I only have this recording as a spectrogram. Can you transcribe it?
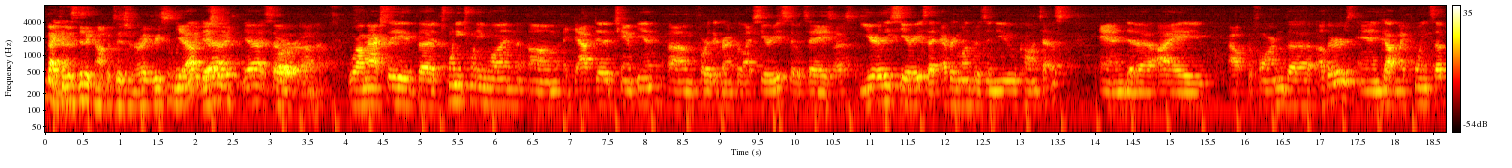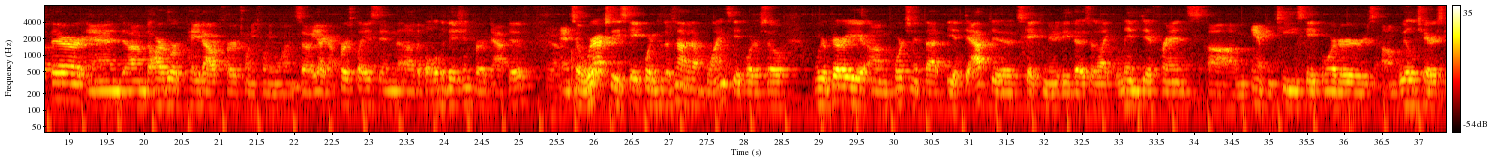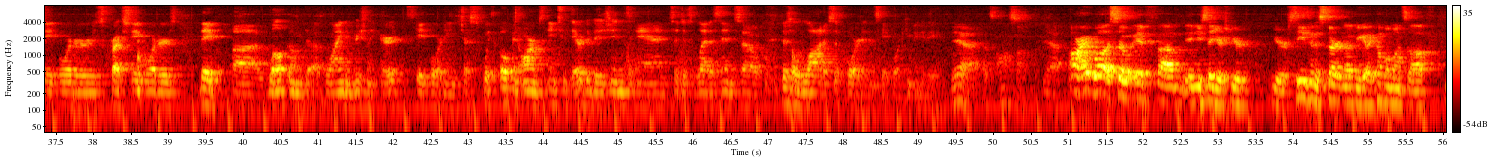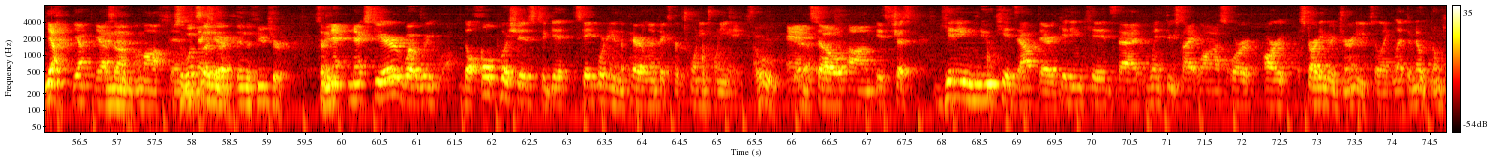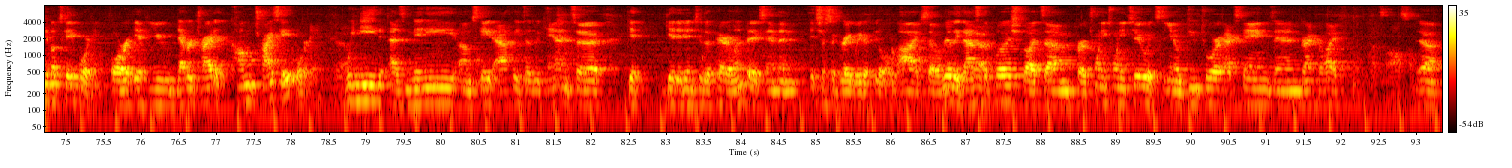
Back Yeah. you just did a competition, right? Recently. Yeah, like yeah, yeah. So, Or, uh, where I'm actually the 2021 um, adaptive champion um, for the Grind for Life series. So it's a Fantastic. yearly series that every month there's a new contest, and uh, I outperformed the others and got my points up there, and um, the hard work paid out for 2021. So yeah, I got first place in uh, the bowl division for adaptive. Yeah. And so we're actually skateboarding because there's not enough blind skateboarders. So we're very um, fortunate that the adaptive skate community, those are like limb difference, um, amputee skateboarders, um, wheelchair skateboarders, crutch skateboarders, they've uh, welcomed uh, blind and visually impaired skateboarding just with open arms into their divisions and to just let us in. So there's a lot of support in the skateboard community. Yeah, that's awesome. Yeah. All right. Well, so if um, and you say your your your season is starting up, you got a couple months off. Yeah, yeah, yeah. And so then- I'm, I'm off. So in what's next in year. the, in the future? So Did- ne- next year, what we the whole push is to get skateboarding in the Paralympics for 2028, Oh, and yeah. so um, it's just getting new kids out there, getting kids that went through sight loss or are starting their journey to like let them know don't give up skateboarding, or if you never tried it, come try skateboarding. Yeah. We need as many um, skate athletes as we can to get get it into the Paralympics, and then it's just a great way to feel alive. So really, that's Yeah. the push. But um, for 2022, it's you know Dew Tour, X Games, and Grind for Life. That's awesome. Yeah,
